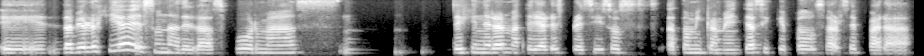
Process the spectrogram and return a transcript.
Eh, la biología es una de las formas mm, de generar materiales precisos atómicamente, así que puede usarse para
